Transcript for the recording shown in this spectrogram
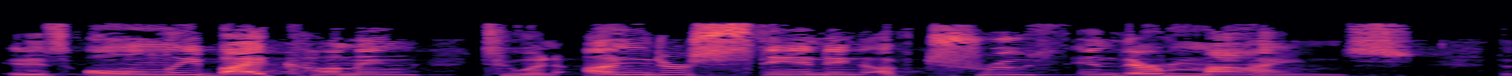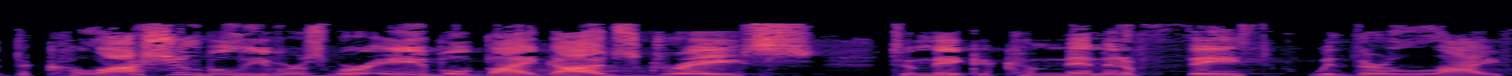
it is only by coming to an understanding of truth in their minds that the Colossian believers were able, by God's grace, to make a commitment of faith with their life.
